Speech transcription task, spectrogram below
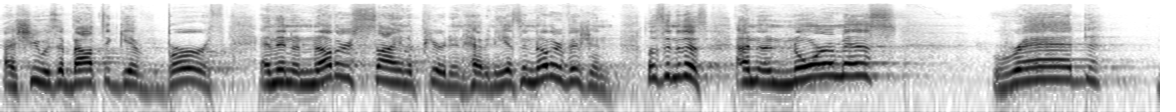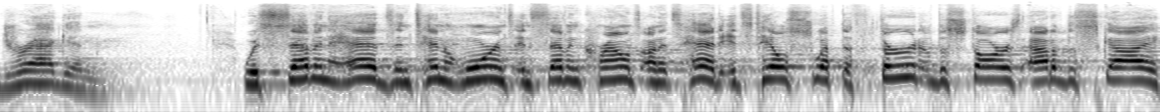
as she was about to give birth. And then another sign appeared in heaven. He has another vision. Listen to this an enormous red dragon with seven heads and ten horns and seven crowns on its head. Its tail swept a third of the stars out of the sky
